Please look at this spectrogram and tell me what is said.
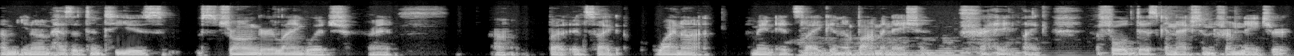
I'm, you know, I'm hesitant to use stronger language, right? Um, but it's like, why not? I mean, it's like an abomination, right? Like a full disconnection from nature.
